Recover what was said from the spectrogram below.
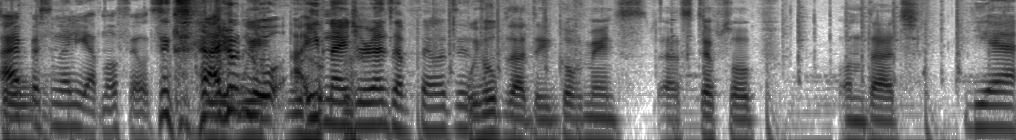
I personally have not felt it. I don't we- know we if Nigerians have felt it. we hope that the government uh, steps up on that. Yeah.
